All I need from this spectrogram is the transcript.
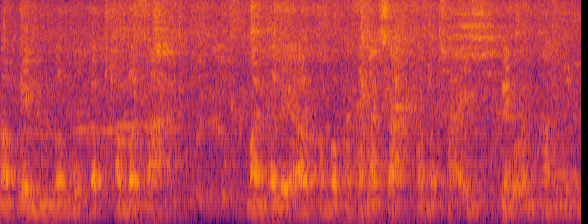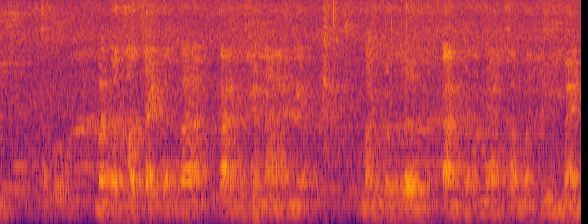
มาเป็นมาบวกกับคำว่าศาสตร์มันก็เลยเอาคำว่าพัฒนาศาสตร์เข้ามาใช้ในคำคำหนึ่งมันต้องเข้าใจก่อนว่าการพัฒนาเนี่ยมันต้องเริ่มจากการพัฒนาคำว่า human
